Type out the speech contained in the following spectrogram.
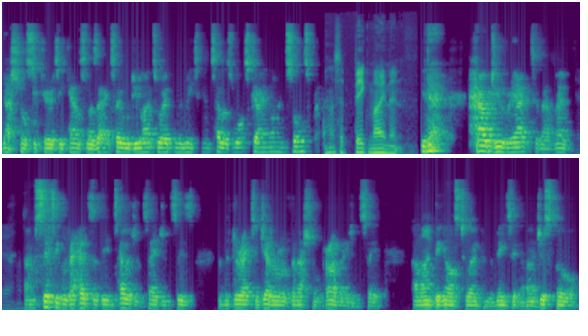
National Security Council as ACSO. Would you like to open the meeting and tell us what's going on in Salisbury?" That's a big moment. You know, how do you react to that moment? Yeah. I'm sitting with the heads of the intelligence agencies and the Director General of the National Crime Agency, and I'm being asked to open the meeting. And I just thought,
